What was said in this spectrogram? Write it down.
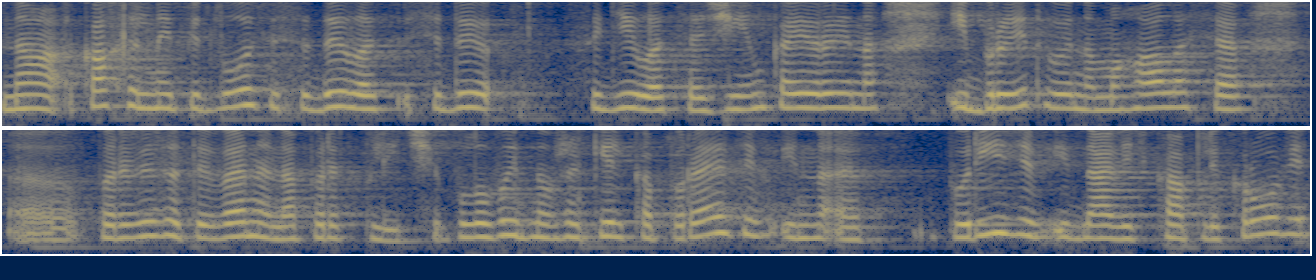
На кахельній підлозі сиділа, сиди, сиділа ця жінка Ірина і бритвою намагалася е, перерізати вени на передпліччі. Було видно вже кілька порезів і е, порізів і навіть каплі крові.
